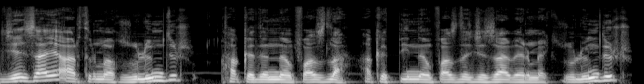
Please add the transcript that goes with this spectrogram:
cezayı artırmak zulümdür. Hak edenden fazla, hak ettiğinden fazla ceza vermek zulümdür.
